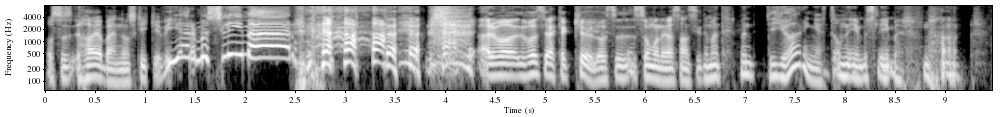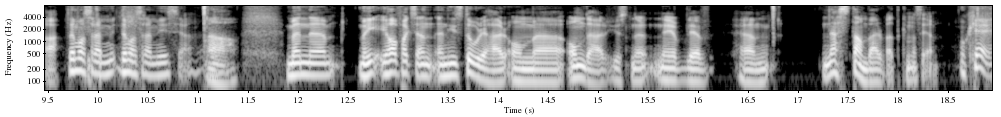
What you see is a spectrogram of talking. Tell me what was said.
och så hör jag bara henne och skriker Vi är muslimer! ja, det, var, det var så jäkla kul och så såg man deras ansikten, men, men det gör inget om ni är muslimer. Ja. De var sådär, de var sådär mysiga. Ja. Men, eh, men jag har faktiskt en, en historia här om, eh, om det här just när, när jag blev eh, nästan värvad kan man säga. Okej.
